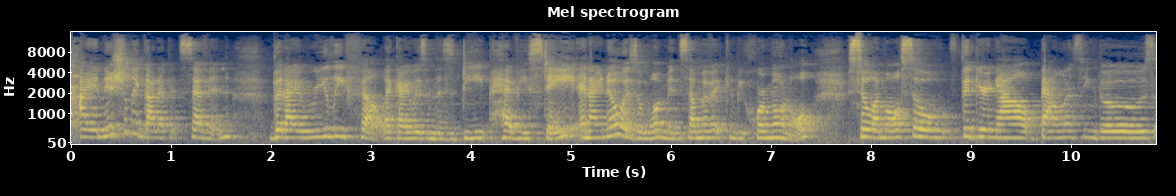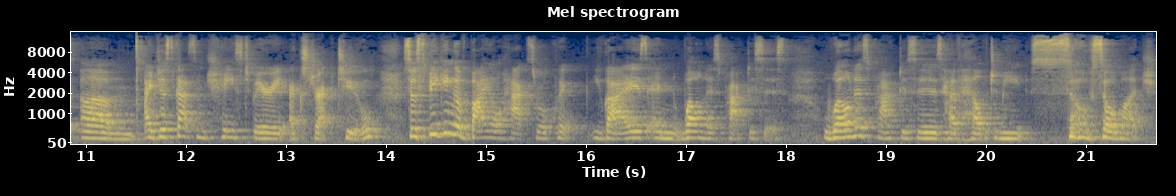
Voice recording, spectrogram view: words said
I initially got up at seven, but I really felt like I was in this deep, heavy state. And I know as a woman, some of it can be hormonal. So I'm also figuring out balancing those. Um, I just got some chasteberry extract too. So speaking of biohacks real quick, you guys, and wellness practices. Wellness practices have helped me so, so much.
